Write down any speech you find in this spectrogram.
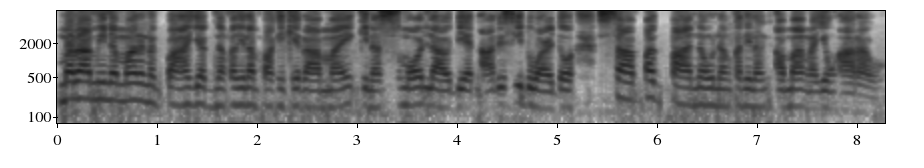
Marami naman na nagpahayag ng kanilang pakikiramay kina Small Laude at Alice Eduardo sa pagpanaw ng kanilang ama ngayong araw.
